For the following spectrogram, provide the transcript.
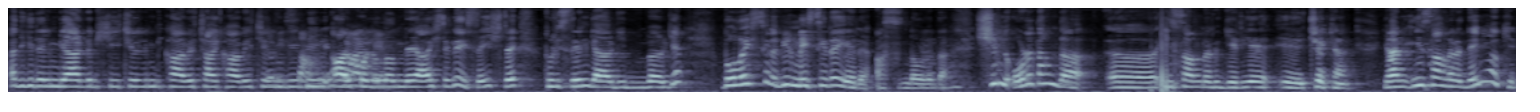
Hadi gidelim bir yerde bir şey içelim, bir kahve, çay kahve içelim, Tabii bir, İstanbul, bir alkol alalım veya işte neyse işte turistlerin geldiği bir bölge. Dolayısıyla bir mesire yeri aslında orada. Şimdi oradan da e, insanları geriye e, çeken, yani insanlara deniyor ki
